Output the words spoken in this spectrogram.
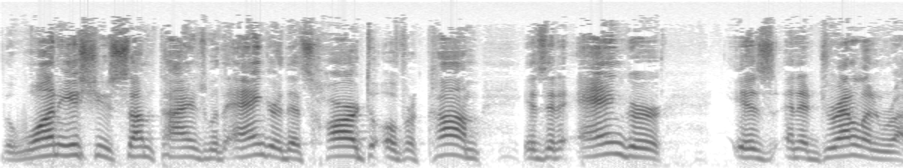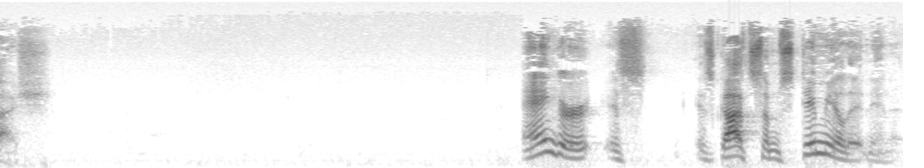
the one issue sometimes with anger that's hard to overcome is that anger is an adrenaline rush. Anger is, has got some stimulant in it,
